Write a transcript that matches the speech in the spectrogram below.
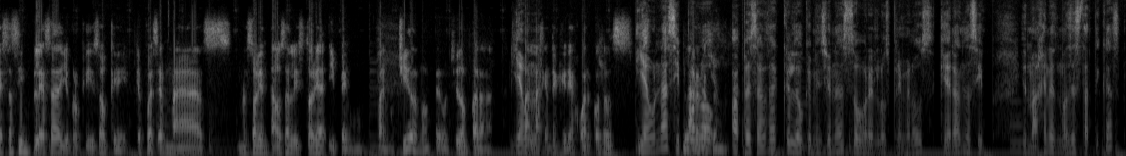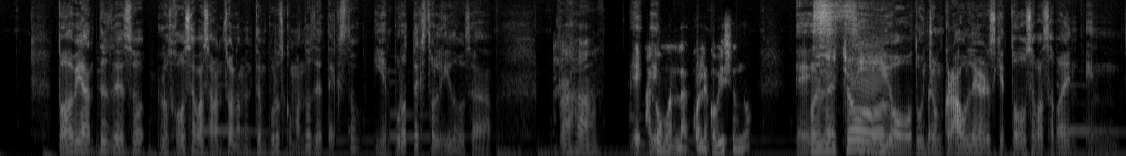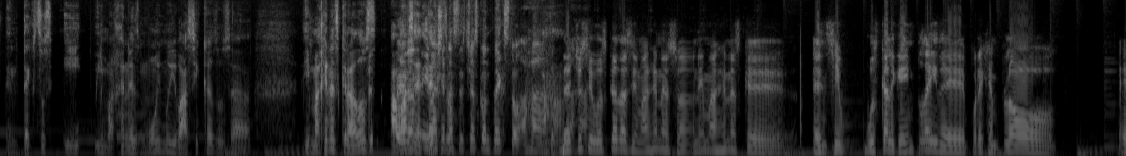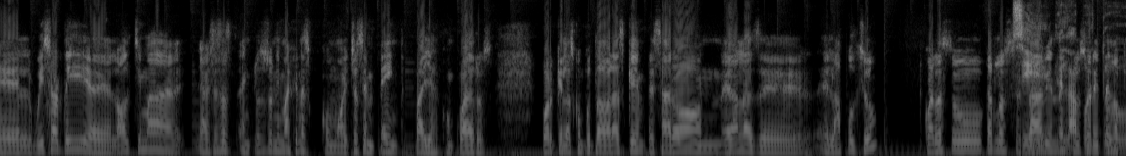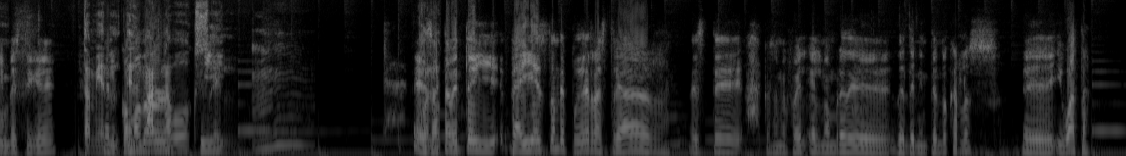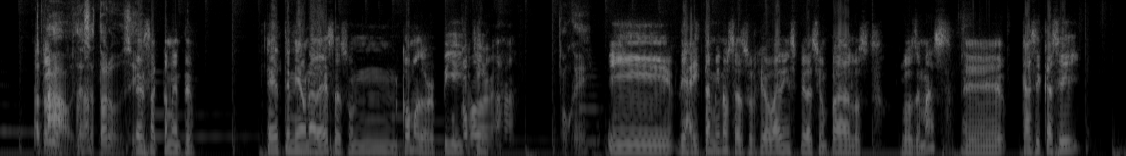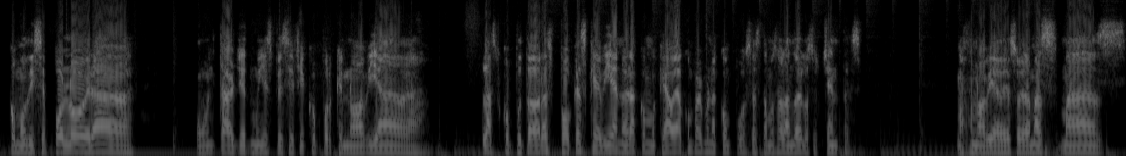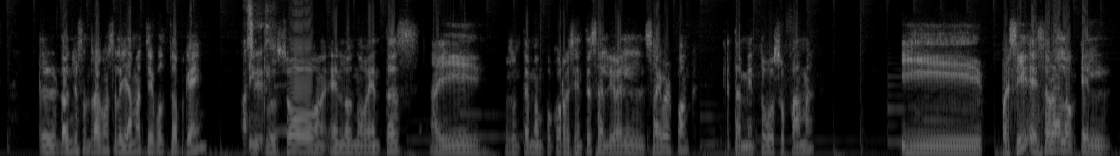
esa simpleza yo creo que hizo que, que fuesen más, más orientados a la historia y pegó, pegó chido, ¿no? Pegó chido para, para la gente que quería jugar cosas. Y aún así, Pablo, a pesar de que lo que mencionas sobre los primeros que eran así imágenes más estáticas, todavía antes de eso los juegos se basaban solamente en puros comandos de texto y en puro texto leído, o sea. Ajá. Eh, ah, como en la ColecoVision, ¿no? Eh, pues de hecho. Sí, o Dungeon Crawlers, que todo se basaba en, en, textos y imágenes muy, muy básicas, o sea, imágenes creados a base de texto. Imágenes hechas con texto, ajá. De hecho, si buscas las imágenes, son imágenes que en sí busca el gameplay de, por ejemplo, el Wizardy, el Ultima, a veces incluso son imágenes como hechas en Paint, vaya, con cuadros. Porque las computadoras que empezaron eran las de el Apple II ¿Recuerdas tú, Carlos? Sí, Estaba viendo incluso ahorita en lo que investigué. También el, el Magnavox. Exactamente, y de ahí es donde pude rastrear este. Ah, se me fue el, nombre de, del de Nintendo, Carlos. Eh, Iwata. Ah, de Satoru, sí. Exactamente. Él tenía una de esas, un Commodore PHP. Commodore, ajá. Ok. Y de ahí también, o sea, surgió varias inspiración para los los demás. Eh, casi, casi, como dice Polo, era un target muy específico porque no había las computadoras pocas que había, no era como que ah, voy a comprarme una compu, o sea, estamos hablando de los ochentas. No, no había de eso, era más, más, el Dungeons and Dragons se le llama tabletop game. Incluso en los noventas, ahí es un tema un poco reciente, salió el Cyberpunk, que también tuvo su fama. Y pues sí, eso era lo, el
